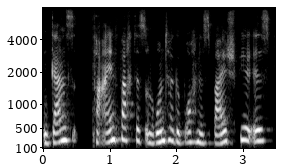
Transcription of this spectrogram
Ein ganz vereinfachtes und runtergebrochenes Beispiel ist,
